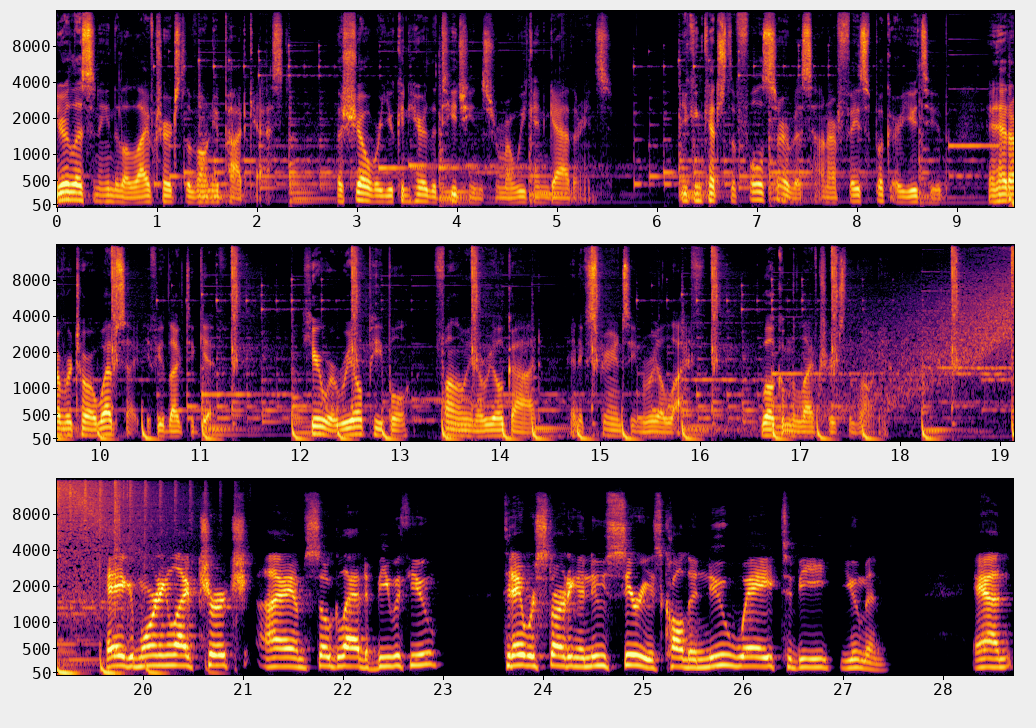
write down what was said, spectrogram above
You're listening to the Life Church Livonia podcast, a show where you can hear the teachings from our weekend gatherings. You can catch the full service on our Facebook or YouTube and head over to our website if you'd like to give. Here we're real people following a real God and experiencing real life. Welcome to Life Church Livonia. Hey, good morning, Life Church. I am so glad to be with you. Today we're starting a new series called A New Way to Be Human. And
